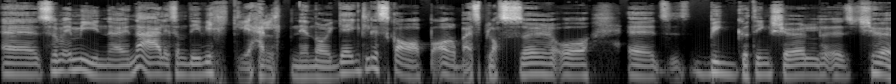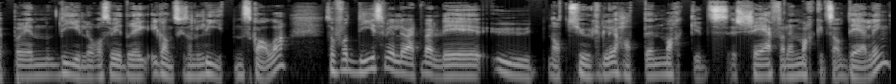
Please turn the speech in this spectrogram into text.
Eh, som i mine øyne er liksom de virkelige heltene i Norge, egentlig. Skaper arbeidsplasser og eh, bygger ting sjøl, kjøper inn dealer osv. I, i ganske sånn liten skala. Så for de så ville det vært veldig unaturlig hatt en markedssjef eller en markedsavdeling.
